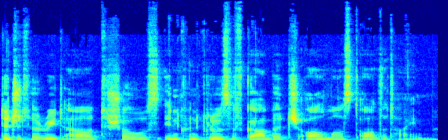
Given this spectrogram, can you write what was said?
digital readout shows inconclusive garbage almost all the time.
